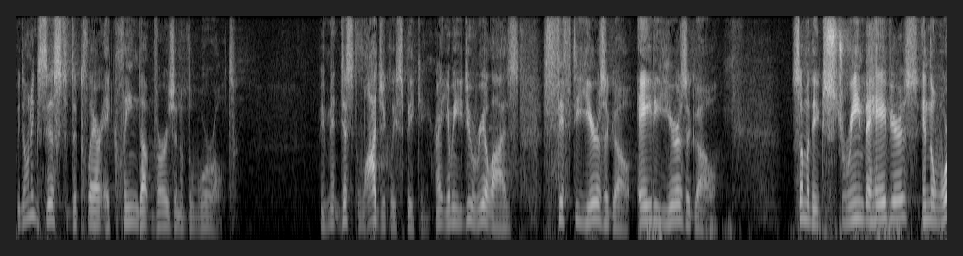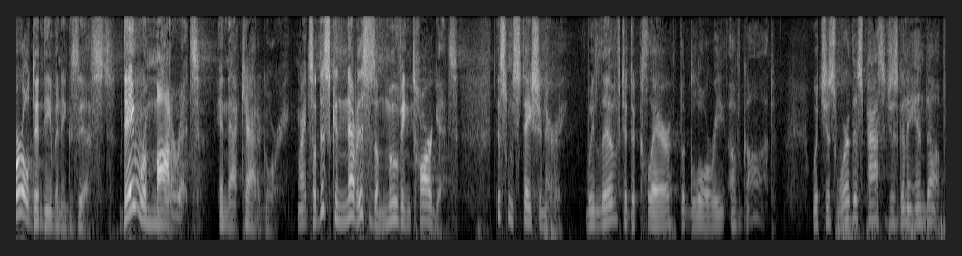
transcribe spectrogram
We don't exist to declare a cleaned up version of the world. I mean, just logically speaking, right? I mean, you do realize 50 years ago, 80 years ago, some of the extreme behaviors in the world didn't even exist. They were moderate in that category, right? So this can never, this is a moving target. This one's stationary. We live to declare the glory of God, which is where this passage is going to end up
